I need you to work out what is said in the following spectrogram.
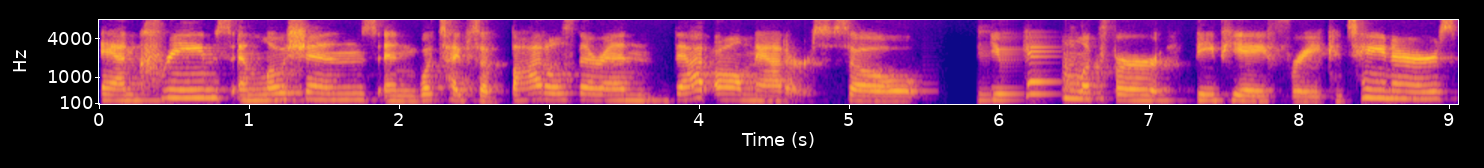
And creams and lotions and what types of bottles they're in, that all matters. So you can look for BPA free containers,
